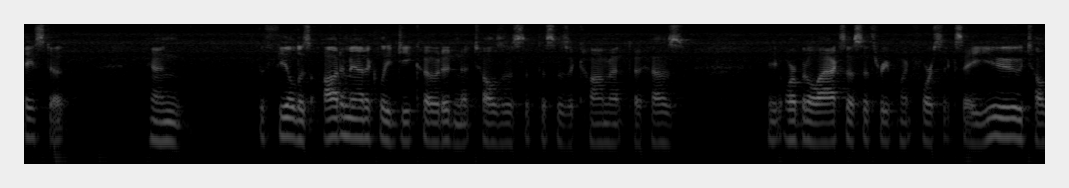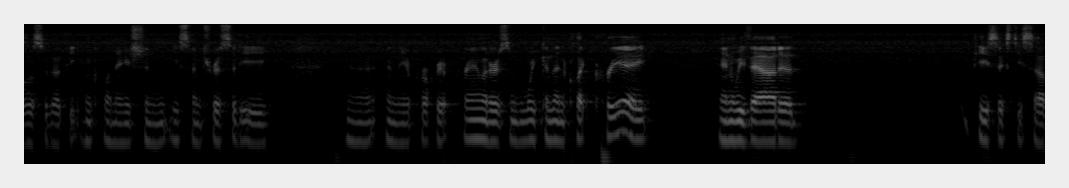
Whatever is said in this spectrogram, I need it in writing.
paste it, and the field is automatically decoded, and it tells us that this is a comet that has the orbital axis of 3.46 AU, tells us about the inclination, eccentricity, uh, and the appropriate parameters, and we can then click create, and we've added P67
